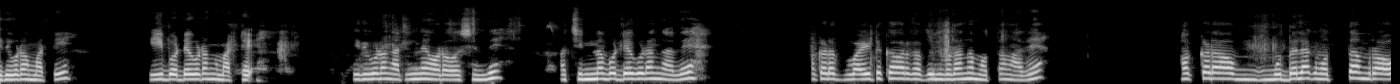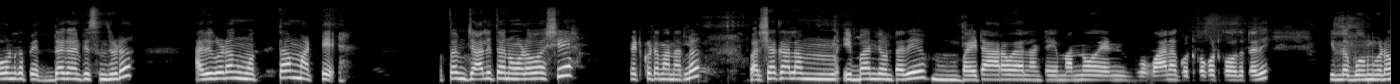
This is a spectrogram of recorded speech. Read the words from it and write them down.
ఇది కూడా మట్టి. ఈ బొడ్డే కూడా మట్టే. ఇది కూడా అట్లనే ఓడవచ్చింది ఆ చిన్న బొడ్డే కూడా అదే. అక్కడ వైట్ కవర్ కప్పింది కూడా మొత్తం అదే. అక్కడ ముద్దలాగా మొత్తం రౌండ్గా పెద్దగా అనిపిస్తుంది చూడు. అది కూడా మొత్తం మట్టే. మొత్తం జాలితో ఓడవసి పెట్టుకుంటాం అన్నట్లు వర్షాకాలం ఇబ్బంది ఉంటది. బయట ఆరవేయాలంటే మన్ను వాన కొట్టుకో కొట్టుకోతుంటది కింద భూమి కూడా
